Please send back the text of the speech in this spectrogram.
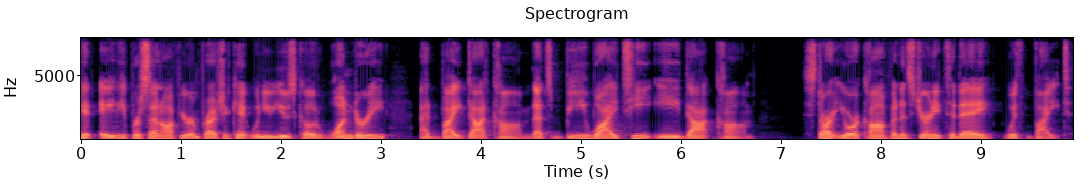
Get 80% off your impression kit when you use code WONDERY at Byte.com. That's B-Y-T-E dot com. Start your confidence journey today with Byte.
